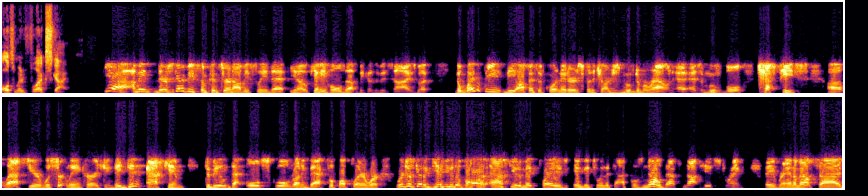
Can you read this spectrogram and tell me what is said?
ultimate flex guy. Yeah, I mean, there's going to be some concern, obviously, that you know can he hold up because of his size, but the way that the the offensive coordinators for the Chargers moved him around as, as a movable chess piece uh, last year was certainly encouraging. They didn't ask him to be that old school running back football player where we're just going to give you the ball and ask you to make plays in between the tackles. No, that's not his strength. They ran him outside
